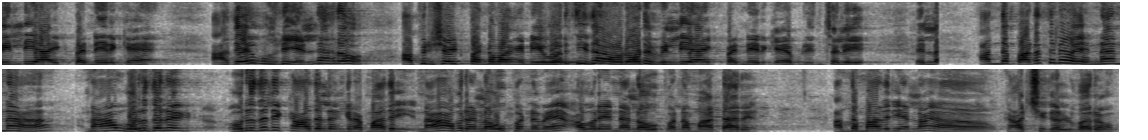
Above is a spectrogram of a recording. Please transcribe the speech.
வில்லியா ஆக்ட் பண்ணியிருக்கேன். அதே ஒரு எல்லாரும் அப்ரிஷியேட் பண்ணுவாங்க. நீ ஒருத்தி தான் அவரோட வில்லியா ஆக்ட் பண்ணியிருக்கேன் அப்படின்னு சொல்லி. எல்லாம் அந்த படத்தில் என்னன்னா நான் ஒரு தடவை ஒரு தடவை காதலுங்கிற மாதிரி நான் அவரை லவ் பண்ணுவேன் அவர் என்னை லவ் பண்ண மாட்டார். அந்த மாதிரியெல்லாம் காட்சிகள் வரும்.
